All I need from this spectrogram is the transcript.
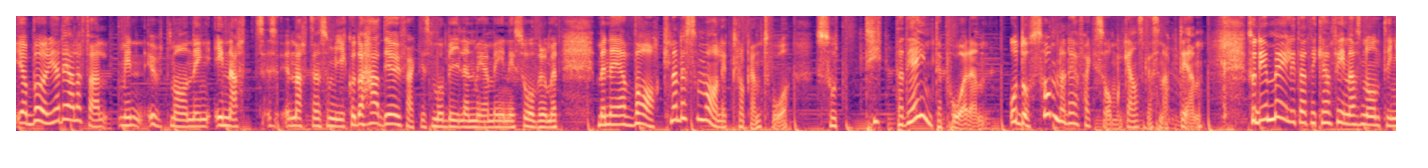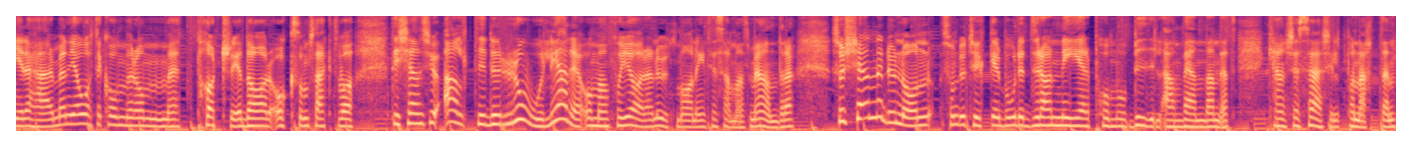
Jag började i alla fall min utmaning i natt, natten som gick och då hade jag ju faktiskt mobilen med mig in i sovrummet. Men när jag vaknade som vanligt klockan två så tittade jag inte på den och då somnade jag faktiskt om ganska snabbt igen. Så det är möjligt att det kan finnas någonting i det här, men jag återkommer om ett par, tre dagar och som sagt var, det känns ju alltid roligare om man får göra en utmaning tillsammans med andra. Så känner du någon som du tycker borde dra ner på mobilanvändandet, kanske särskilt på natten,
